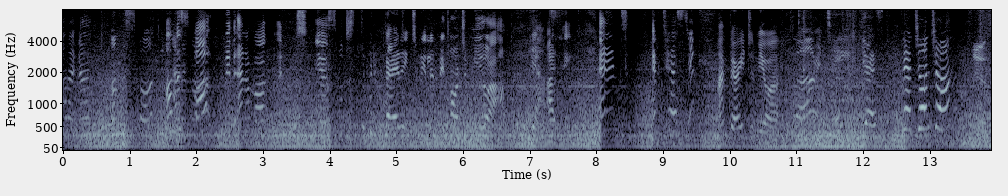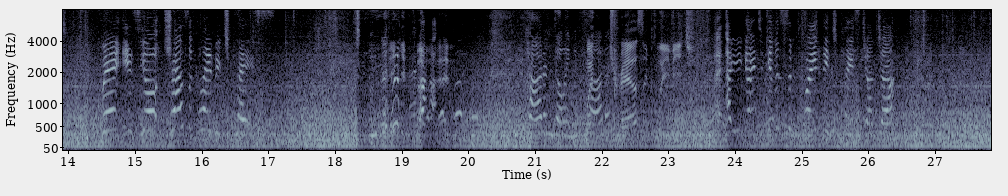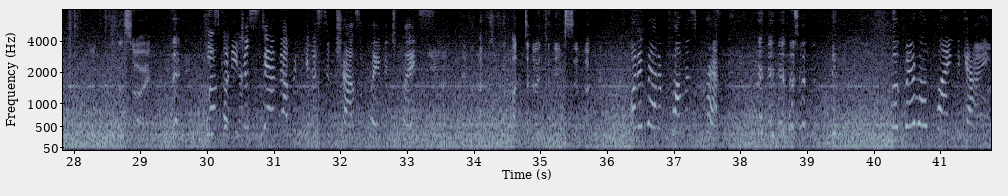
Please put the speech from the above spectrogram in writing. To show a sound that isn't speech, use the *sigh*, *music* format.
I don't know. On the spot. with on the Anna spot with Anna Mark. And yes, we'll just put a bit of bathing to be a little bit more demure, Yeah. I think. And fantastic. I'm very demure. You are indeed. Yes. Now, John John, Yes. where is your trouser cleavage, please? Beg your pardon. *laughs* Pardon, Dolly My McFarlane. trouser cleavage. Are- Are you going to give us some cleavage, please, John John? I'm sorry. The- well, got can you just stand up and give us some trouser cleavage, please? I so. *laughs* What about a plumber's crap? *laughs* Look, we're all playing the game.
